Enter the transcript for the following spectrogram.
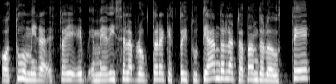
o tú, mira, estoy, eh, me dice la productora que estoy tuteándola, tratándolo de usted.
